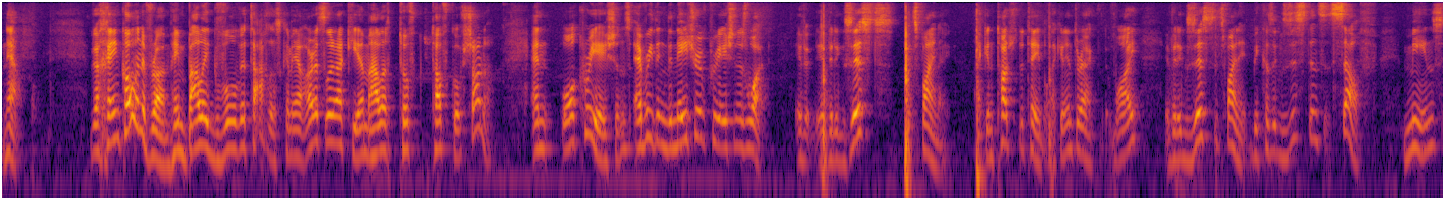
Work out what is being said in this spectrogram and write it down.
Now, v'chein kol nivram hem bale gvul v'tachlis kamei haaretz l'rakia mahalach tufkuf shana. And all creations, everything, the nature of creation is what? If it, if it exists, it's finite. I can touch the table. I can interact with it. Why? If it exists, it's finite. Because existence itself means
